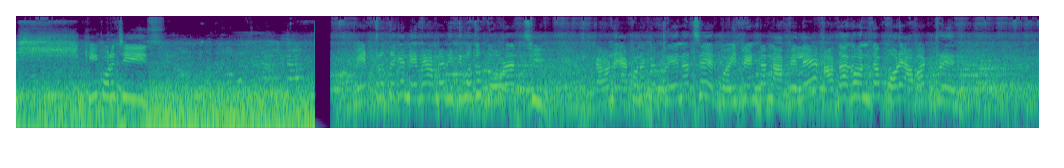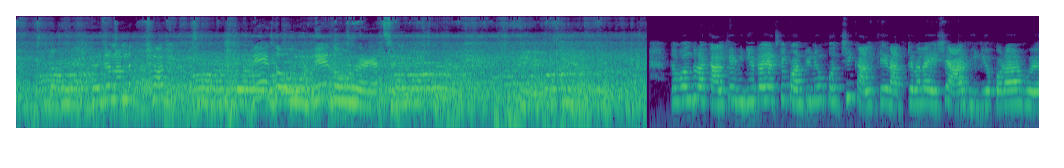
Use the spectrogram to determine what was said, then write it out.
ইস, কি করেছিস? মেট্রো থেকে নেমে আমরা রীতিমতো দৌড়াচ্ছি। কারণ এখন একটা ট্রেন আছে, এরপর এই ট্রেনটা না পেলে কালকে ভিডিওটাই আজকে কন্টিনিউ করছি। কালকে রাত্রেবেলা এসে আর ভিডিও করা হয়ে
